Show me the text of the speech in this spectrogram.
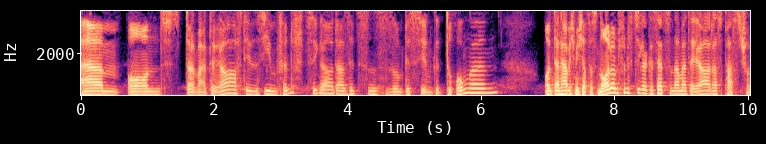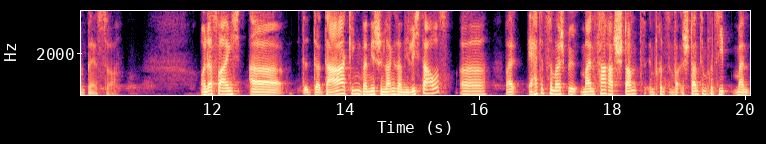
Ähm, und dann meinte er, ja, auf dem 57er, da sitzen sie so ein bisschen gedrungen. Und dann habe ich mich auf das 59er gesetzt und dann meinte er, ja, das passt schon besser. Und das war eigentlich, äh, da, da gingen bei mir schon langsam die Lichter aus. Äh, weil er hätte zum Beispiel, mein Fahrrad stand im Prinzip, stand im Prinzip mein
